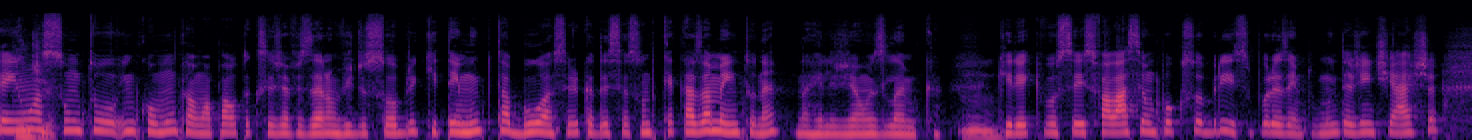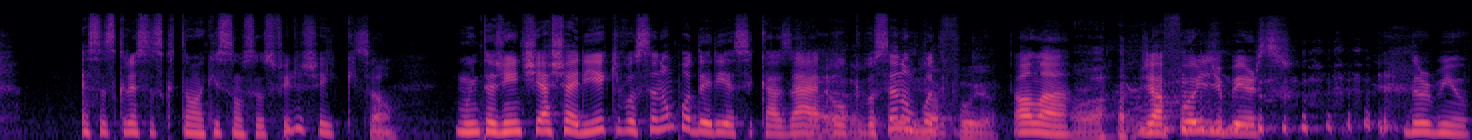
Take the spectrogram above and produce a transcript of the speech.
Tem um Entendi. assunto em comum, que é uma pauta que vocês já fizeram um vídeo sobre, que tem muito tabu acerca desse assunto, que é casamento, né? Na religião islâmica. Hum. Queria que vocês falassem um pouco sobre isso. Por exemplo, muita gente acha. Essas crianças que estão aqui são seus filhos, Sheik? São. Muita gente acharia que você não poderia se casar, Já ou era, que já você não já poderia. foi, ó. Olha lá, Olha lá. já foi de berço. Dormiu.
